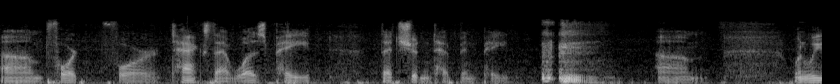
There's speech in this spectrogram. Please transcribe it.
um, for for tax that was paid that shouldn't have been paid. um, when we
